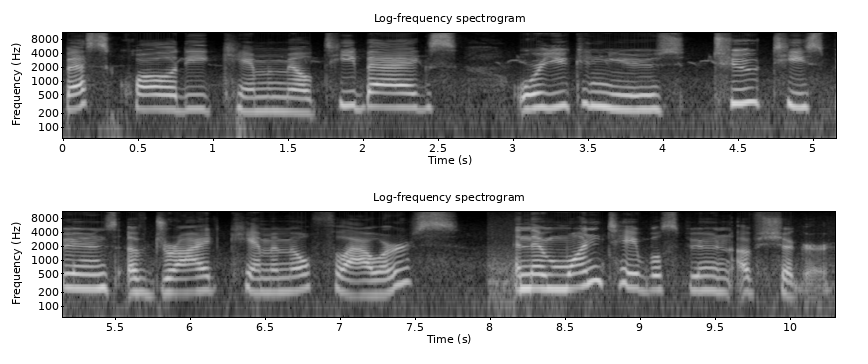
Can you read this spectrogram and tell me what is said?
best quality chamomile tea bags, or you can use two teaspoons of dried chamomile flowers, and then one tablespoon of sugar.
